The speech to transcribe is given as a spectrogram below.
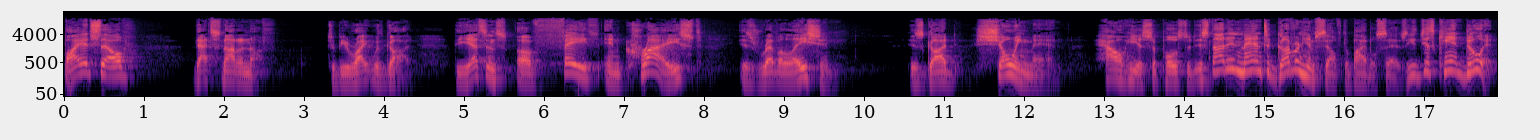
By itself, that's not enough to be right with God. The essence of faith in Christ is revelation, is God showing man how he is supposed to. It's not in man to govern himself, the Bible says. He just can't do it.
